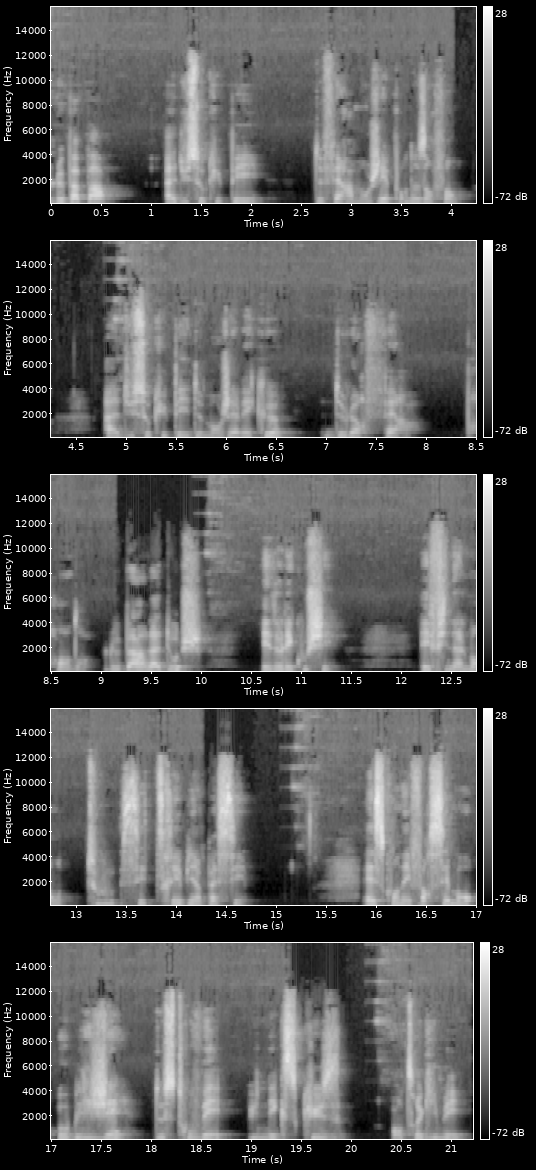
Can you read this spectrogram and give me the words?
le papa a dû s'occuper de faire à manger pour nos enfants, a dû s'occuper de manger avec eux, de leur faire prendre le bain, la douche, et de les coucher. Et finalement, tout s'est très bien passé. Est-ce qu'on est forcément obligé de se trouver une excuse, entre guillemets,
